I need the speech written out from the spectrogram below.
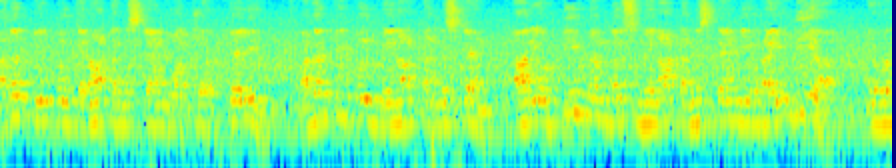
other people cannot understand what you are telling. Other people may not understand, or your team members may not understand your idea. Your,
